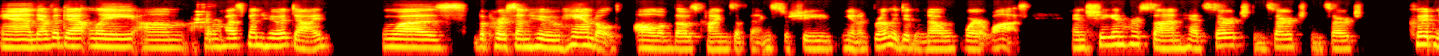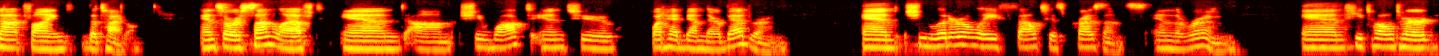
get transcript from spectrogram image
And evidently, um, her husband, who had died, was the person who handled all of those kinds of things. So she, you know, really didn't know where it was. And she and her son had searched and searched and searched, could not find the title. And so her son left, and um, she walked into what had been their bedroom. And she literally felt his presence in the room. And he told her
